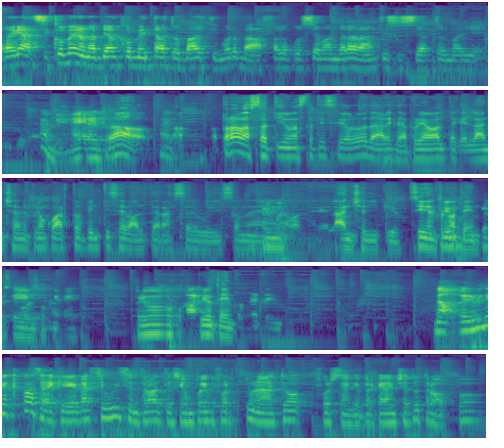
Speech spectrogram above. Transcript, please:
Ragazzi, come non abbiamo commentato Baltimore Buffalo, possiamo andare avanti su Seattle Miami. Va bene, hai ragione. Però, Eh, però la stati- una statistica che volevo dare è che la prima volta che lancia nel primo quarto 26 volte Russell Wilson è Primo- la volta che lancia di più. Sì, nel primo, tempo. tempo, credo. Primo quarto. Primo tempo, primo tempo. No, l'unica cosa è che Russell Wilson tra l'altro sia un po' infortunato, forse anche perché ha lanciato troppo,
